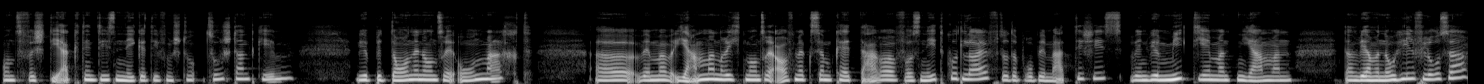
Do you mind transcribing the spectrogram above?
uns verstärkt in diesen negativen Zustand geben. Wir betonen unsere Ohnmacht. Äh, wenn wir jammern, richten wir unsere Aufmerksamkeit darauf, was nicht gut läuft oder problematisch ist. Wenn wir mit jemandem jammern, dann werden wir noch hilfloser,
